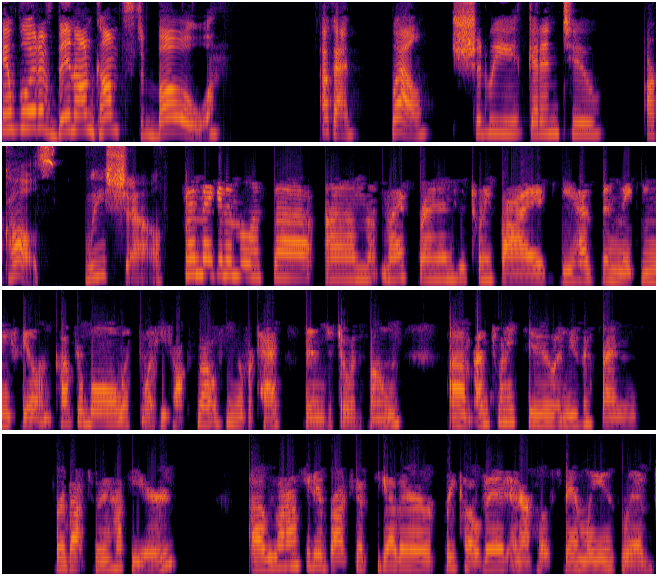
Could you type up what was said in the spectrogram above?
it would have been uncomfortable. Okay. Well, should we get into our calls? we shall. Hi, Megan and Melissa. Um, my friend who's 25, he has been making me feel uncomfortable with what he talks about with me over text and just over the phone. Um, I'm 22 and we've been friends for about two and a half years. Uh, we went on a study abroad trip together pre-COVID and our host families lived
